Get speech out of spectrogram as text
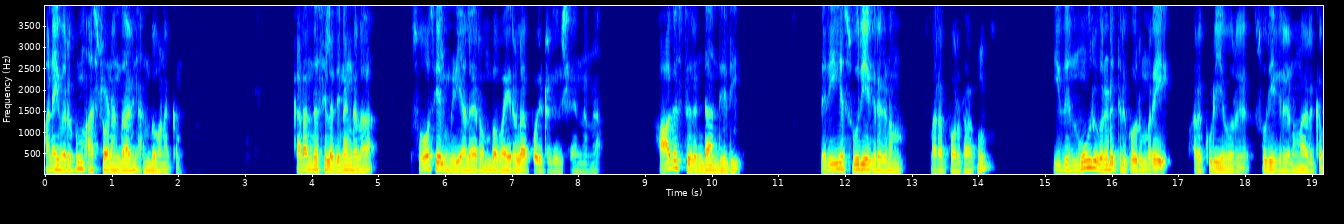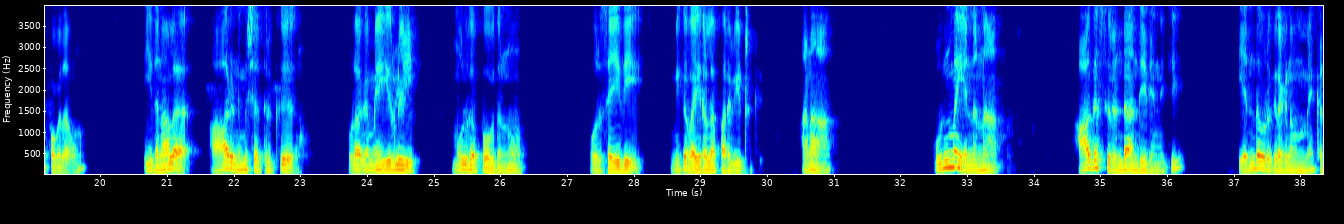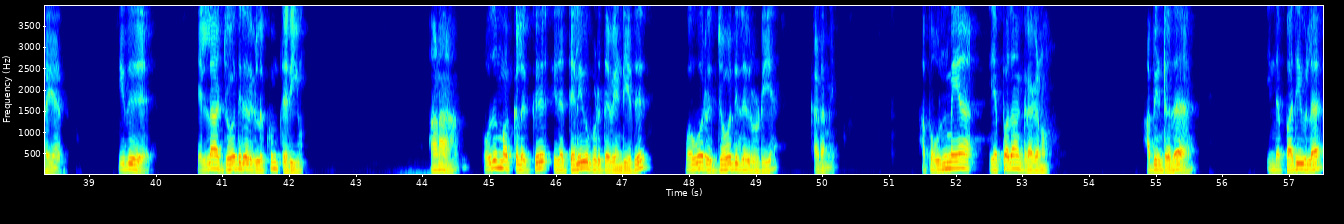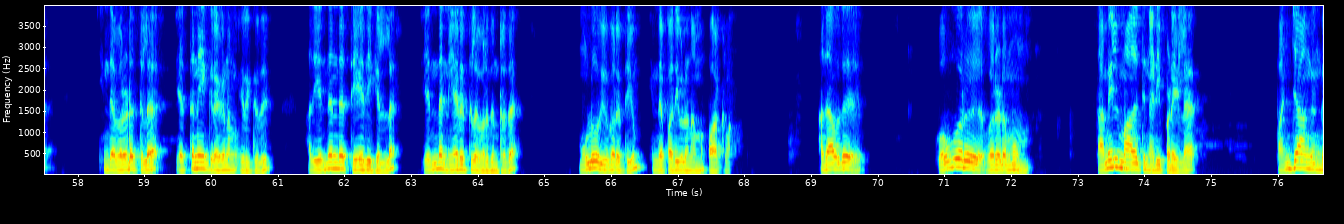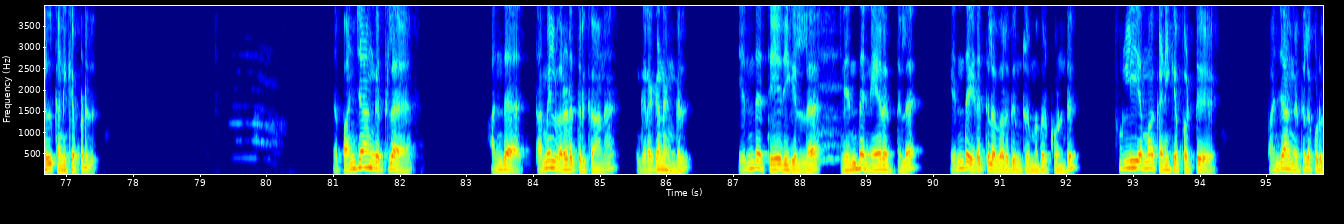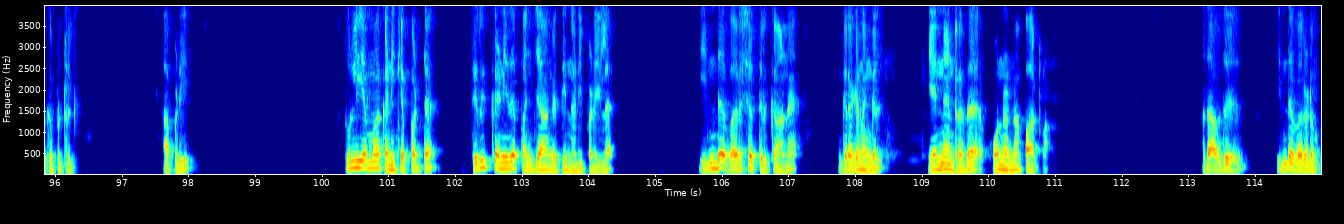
அனைவருக்கும் அஸ்ட்ரோனந்தாவின் அன்பு வணக்கம். கடந்த சில தினங்களாக சோஷியல் மீடியாவில் ரொம்ப வைரலாக போயிட்டுருக்க விஷயம் என்னென்னா ஆகஸ்ட் ரெண்டாம் தேதி பெரிய சூரிய கிரகணம் வரப்போகிறதாகவும் இது நூறு வருடத்திற்கு ஒரு முறை வரக்கூடிய ஒரு சூரிய கிரகணமாக இருக்க போவதாகவும் இதனால் ஆறு நிமிஷத்திற்கு உலகமே இருளில் மூழ்கப் போகுதுன்னு ஒரு செய்தி மிக வைரலாக பரவிட்டுருக்கு. ஆனால் உண்மை என்னென்னா ஆகஸ்ட் ரெண்டாம் தேதி அன்னைக்கு எந்த ஒரு கிரகணமுமே கிடையாது. இது எல்லா ஜோதிடர்களுக்கும் தெரியும். ஆனால் பொதுமக்களுக்கு இதை தெளிவுபடுத்த வேண்டியது ஒவ்வொரு ஜோதிடருடைய கடமை. அப்போ உண்மையாக எப்போ தான் கிரகணம்? அப்படின்றத இந்த பதிவில் இந்த வருடத்தில் எத்தனை கிரகணம் இருக்குது? அது எந்தெந்த தேதிகளில் எந்த நேரத்தில் வருதுன்றத முழு விவரத்தையும் இந்த பதிவில் நம்ம பார்க்கலாம். அதாவது ஒவ்வொரு வருடமும் தமிழ் மாதத்தின் அடிப்படையில் பஞ்சாங்கங்கள் கணிக்கப்படுது. இந்த பஞ்சாங்கத்தில் அந்த தமிழ் வருடத்திற்கான கிரகணங்கள் எந்த தேதிகளில் எந்த நேரத்தில் எந்த இடத்துல வருதுன்ற முதற்கொண்டு துல்லியமாக கணிக்கப்பட்டு பஞ்சாங்கத்தில் கொடுக்கப்பட்டிருக்கு. அப்படி துல்லியமாக கணிக்கப்பட்ட திருக்கணித பஞ்சாங்கத்தின் அடிப்படையில் இந்த வருஷத்திற்கான கிரகணங்கள் என்னன்றத ஒன்றொன்னா பார்க்கலாம். அதாவது இந்த வருடம்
